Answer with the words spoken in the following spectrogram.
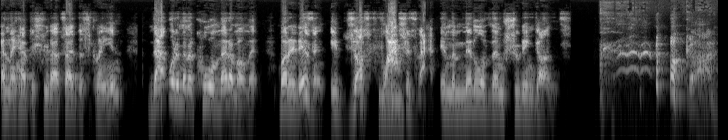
and they had to shoot outside the screen, that would have been a cool meta moment. But it isn't. It just Mm-hmm. flashes that in the middle of them shooting guns. oh God.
